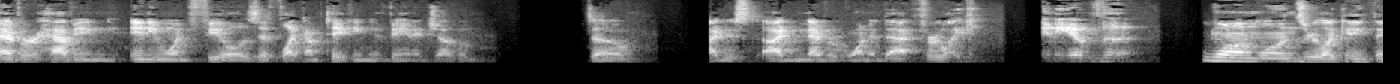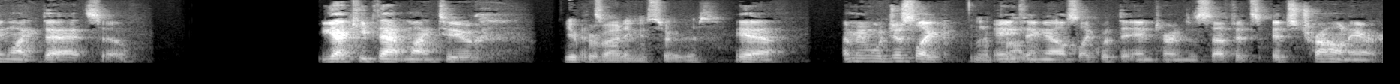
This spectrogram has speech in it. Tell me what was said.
ever having anyone feel as if like I'm taking advantage of them. So I just I never wanted that for like any of the one on ones or like anything like that. So you got to keep that in mind too. You're providing a service. Yeah. I mean, well, just like No anything else, like with the interns and stuff, it's it's trial and error.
